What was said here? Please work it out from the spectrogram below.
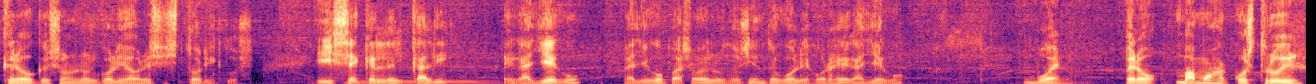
creo que son los goleadores históricos. Y sé que el del Cali, el Gallego, Gallego pasó de los 200 goles, Jorge Gallego. Bueno, pero vamos a construir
